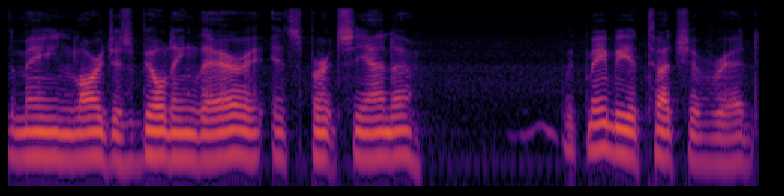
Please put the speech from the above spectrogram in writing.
the main largest building there. It's burnt sienna with maybe a touch of red.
